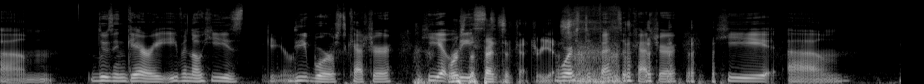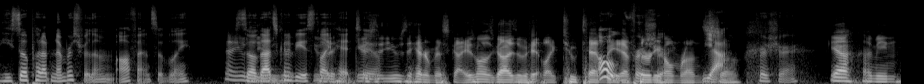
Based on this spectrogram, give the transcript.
um, losing Gary, even though he's Gary. the worst catcher, he at Worst least defensive catcher, yes. worst defensive catcher. He um, he still put up numbers for them offensively. Yeah, he So that's gonna be a he was slight hit, he was too. he was a hit or miss guy. He was one of those guys who would hit like 210, Oh, but he'd have 30 sure. home runs. Yeah, So. for sure. Yeah, I mean,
